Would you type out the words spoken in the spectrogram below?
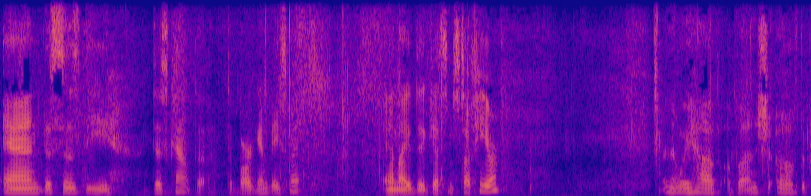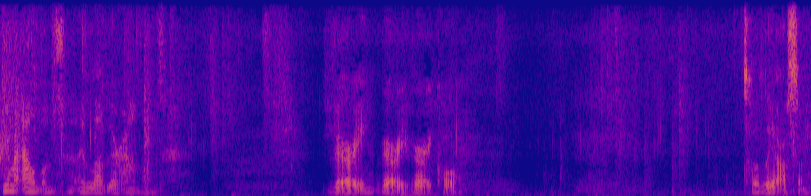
And this is the discount, the, the bargain basement. And I did get some stuff here. And then we have a bunch of the Prima albums. I love their albums. Very, very, very cool. Totally awesome.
